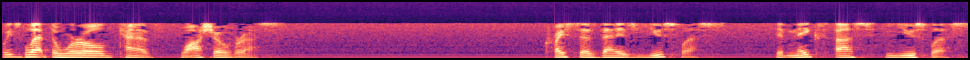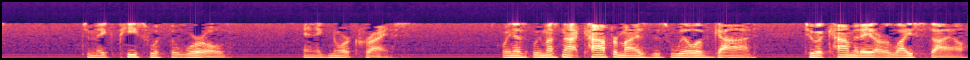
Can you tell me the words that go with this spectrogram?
We just let the world kind of wash over us. Christ says that is useless. It makes us useless to make peace with the world and ignore Christ. We must not compromise this will of God to accommodate our lifestyle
